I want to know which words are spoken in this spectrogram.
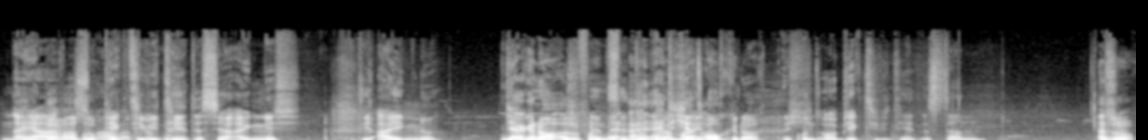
Naja, Subjektivität ist ja eigentlich die eigene. ja, genau. Also von Empfindung hätte ich jetzt auch gedacht. Ich, Und Objektivität ist dann, also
